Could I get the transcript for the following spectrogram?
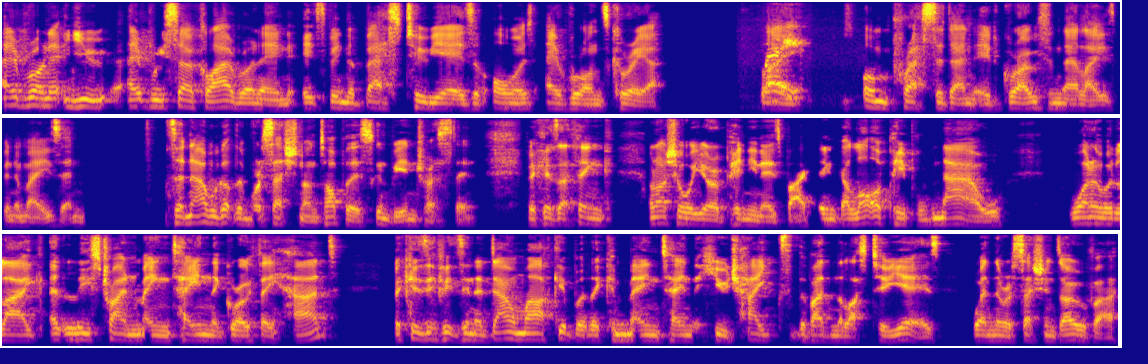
everyone at you, every circle I run in, it's been the best two years of almost everyone's career. Right. Like, unprecedented growth, and their like it's been amazing. So now we've got the recession on top of this. It's going to be interesting because I think I'm not sure what your opinion is, but I think a lot of people now want to like at least try and maintain the growth they had. Because if it's in a down market, but they can maintain the huge hikes that they've had in the last two years, when the recession's over,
